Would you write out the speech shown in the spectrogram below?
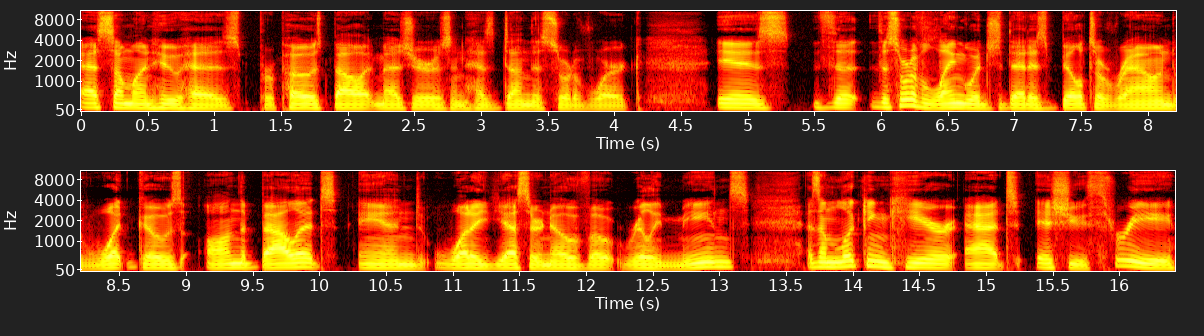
as someone who has proposed ballot measures and has done this sort of work, is the the sort of language that is built around what goes on the ballot and what a yes or no vote really means. As I'm looking here at issue 3,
